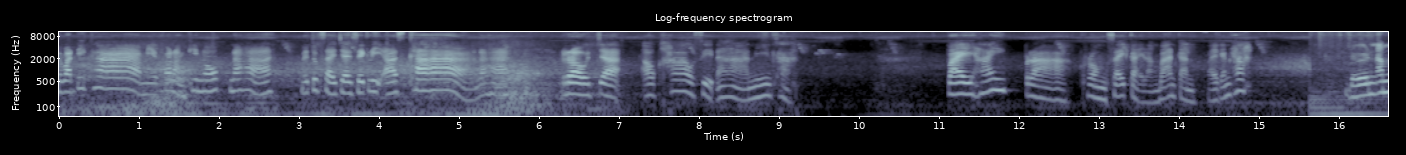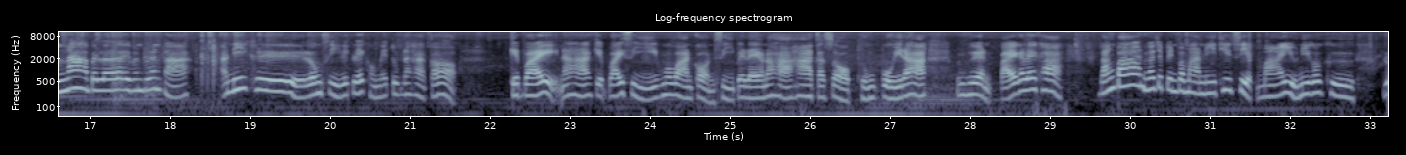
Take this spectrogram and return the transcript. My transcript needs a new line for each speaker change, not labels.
สวัสดีค่ะเมียฝรั่งพี่นกนะคะไม่ตุกสายใจเซ็กรีอัสค่ะนะคะ เราจะเอาข้าวเศษอาหารนี้ค่ะ ไปให้ปลาครองไส้ไก่หลังบ้านกัน ไปกันค่ะ เดินนำหน้าไปเลยเพื่อนๆค่ะ อันนี้คือลงสีเล็กๆของเมตุกนะคะ ก็เก็บไว้นะคะ เก็บไว้สีเมื่อวานก่อนสีไปแล้วนะคะห้ากระสอบถุงปุ๋ยนะคะ เพื่อนๆไปกันเลยค่ะ หลังบ้านก็จะเป็นประมาณนี้ที่เสียบไม้อยู่นี่ก็คือ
